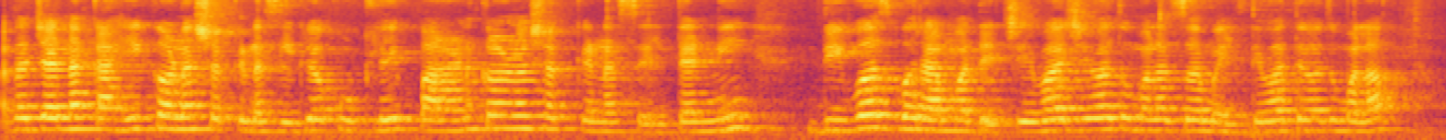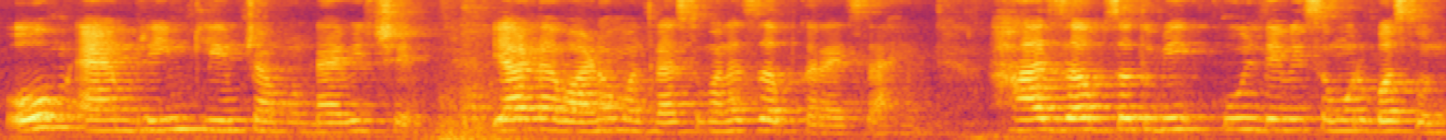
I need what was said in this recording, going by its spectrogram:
आता ज्यांना काही करणं शक्य नसेल किंवा कुठलंही पारण करणं शक्य नसेल त्यांनी दिवसभरामध्ये जेव्हा जेव्हा तुम्हाला जमेल तेव्हा तेव्हा तुम्हाला ओम एम ह्रीम क्लीम चामुंडा विचे या नवाणव मंत्रास तुम्हाला जप करायचा आहे. हा जप जर तुम्ही कुलदेवीसमोर बसून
